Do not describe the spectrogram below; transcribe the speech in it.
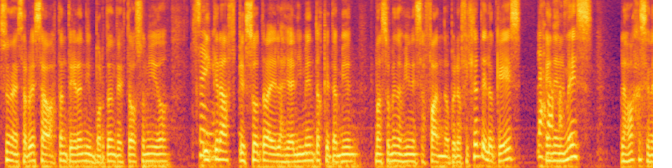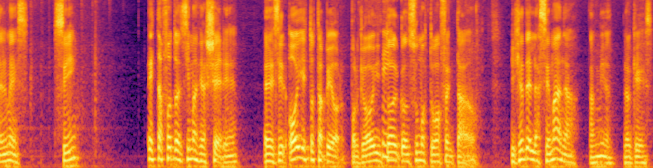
es una de cerveza bastante grande e importante de Estados Unidos. Sí. Y Kraft, que es otra de las de alimentos que también más o menos viene zafando. Pero fíjate lo que es Las en el mes, las bajas en el mes. ¿Sí? Esta foto encima es de ayer, ¿eh? Es decir, hoy esto está peor, porque hoy Sí. todo el consumo estuvo afectado. Fíjate en la semana también lo que es.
